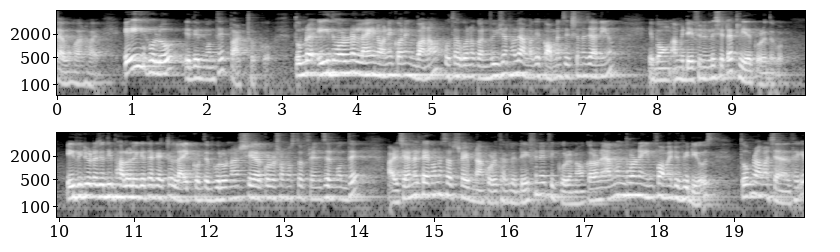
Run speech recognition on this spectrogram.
ব্যবহার হয়। এই হলো এদের মধ্যে পার্থক্য। তোমরা এই ধরনের লাইন অনেক অনেক বানাও, কোথাও কোনো কনফিউশন হলে আমাকে কমেন্ট সেকশনে জানিও, এবং আমি ডেফিনেটলি সেটা ক্লিয়ার করে দেবো। এই ভিডিওটা যদি ভালো লেগে থাকে, একটা লাইক করতে ভুলো না শেয়ার করো সমস্ত ফ্রেন্ডসের মধ্যে, আর চ্যানেলটা এখনও সাবস্ক্রাইব না করে থাকলে ডেফিনেটলি করে নাও, কারণ এমন ধরনের ইনফরমেটিভ ভিডিওস তোমরা আমার চ্যানেল থেকে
